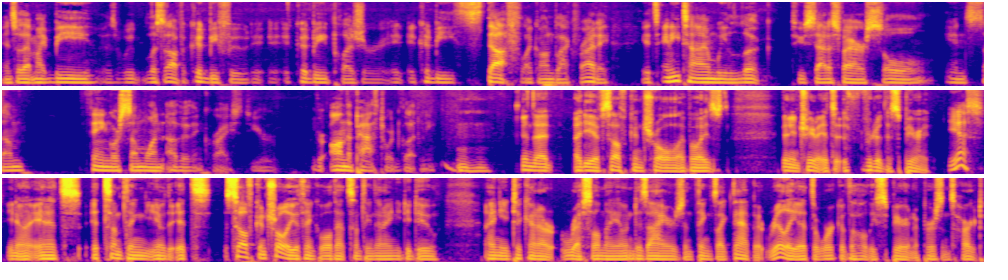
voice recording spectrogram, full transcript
And so that might be, as we listed off, it could be food, it, it could be pleasure, it, it could be stuff like on Black Friday. It's anytime we look to satisfy our soul in something or someone other than Christ, you're you're on the path toward gluttony. Mm-hmm. And that idea of self control, I've always been intrigued. It's a fruit of the spirit, Yes. you know, and it's it's something you know. It's self control. You think, well, that's something that I need to do. I need to kind of wrestle my own desires and things like that. But really, it's a work of the Holy Spirit in a person's heart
